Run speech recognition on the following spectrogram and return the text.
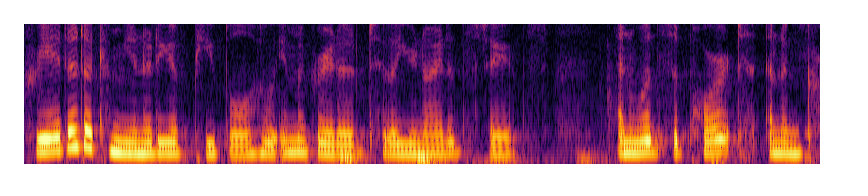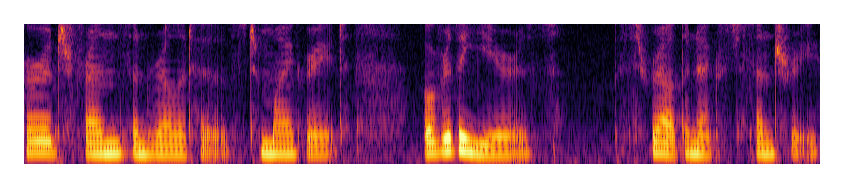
created a community of people who immigrated to the United States and would support and encourage friends and relatives to migrate over the years throughout the next century.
